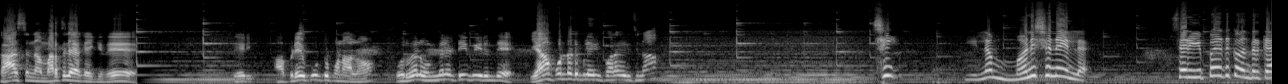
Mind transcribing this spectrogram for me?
காசு நான் மரத்துலயா கைக்குது? சரி அப்படியே கூட்டு போனாலும் ஒருவேளை உண்மையில டிபி இருந்து ஏன் பொண்டாட்டி பிள்ளைகளுக்கு பரவிருச்சுன்னா? சி நீ எல்லாம் மனுஷனே இல்ல. சரி இப்ப எதுக்கு வந்திருக்க?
